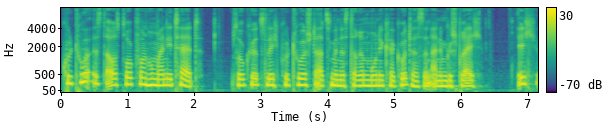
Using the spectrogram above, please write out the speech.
Kultur ist Ausdruck von Humanität. So kürzlich Kulturstaatsministerin Monika Grütters in einem Gespräch. Ich,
